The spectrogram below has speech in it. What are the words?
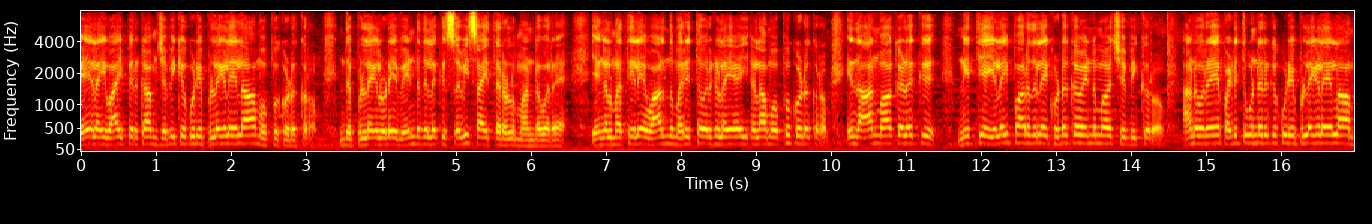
வேலை வாய்ப்பிற்காகவும் ஜபிக்கக்கூடிய பிள்ளைகளை எல்லாம் ஒப்பு கொடுக்கிறோம் இந்த பிள்ளைகளுடைய வேண்டுதலுக்கு செவி சாய்த்தருளும் ஆண்டவரே. எங்கள் மத்தியிலே வாழ்ந்து மறித்தவர்களை எல்லாம் ஒப்பு கொடுக்கிறோம் இந்த ஆன்மாக்களுக்கு நித்திய இலைப்பாறுதலை கொடுக்க வேண்டுமா ஜெபிக்கிறோம். ஆண்டவரே படித்து கொண்டிருக்கக்கூடிய பிள்ளைகளை எல்லாம்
